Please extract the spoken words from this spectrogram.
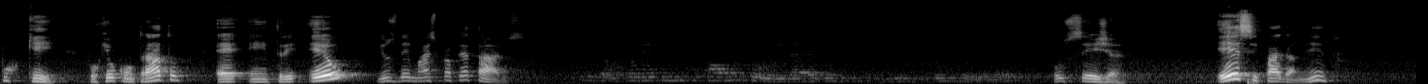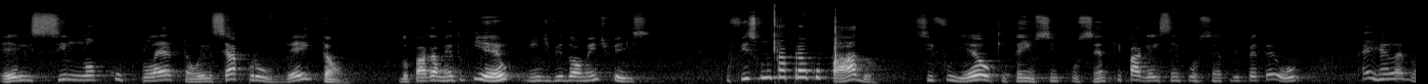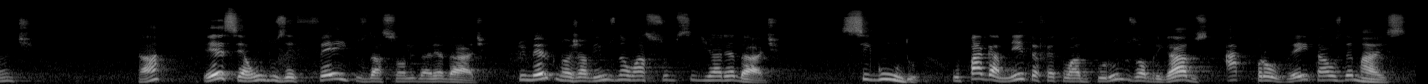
Por quê? Porque o contrato é entre eu e os demais proprietários. Ou seja, esse pagamento, eles se locupletam, eles se aproveitam do pagamento que eu individualmente fiz. O fisco não está preocupado se fui eu que tenho 5% que paguei 100% de IPTU. É irrelevante. Tá? Esse é um dos efeitos da solidariedade. Primeiro, que nós já vimos, não há subsidiariedade. Segundo, o pagamento efetuado por um dos obrigados aproveita aos demais.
